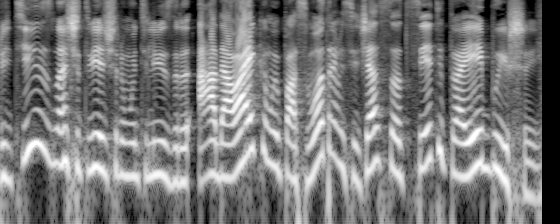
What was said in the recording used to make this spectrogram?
прийти, значит, вечером у телевизора, а давай-ка мы посмотрим сейчас соцсети твоей бывшей.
